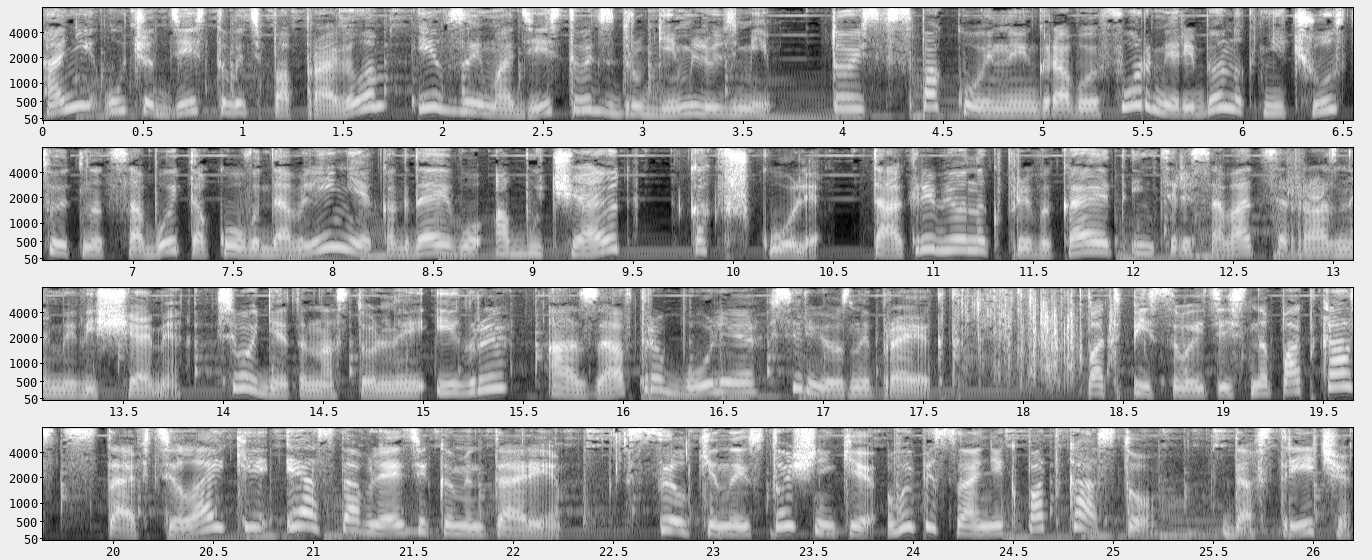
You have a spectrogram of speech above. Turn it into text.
Они учат действовать по правилам и взаимодействовать с другими людьми. То есть в спокойной игровой форме ребенок не чувствует над собой такого давления, когда его обучают, как в школе. Так ребенок привыкает интересоваться разными вещами. Сегодня это настольные игры, а завтра более серьезный проект. Подписывайтесь на подкаст, ставьте лайки и оставляйте комментарии. Ссылки на источники в описании к подкасту. До встречи!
